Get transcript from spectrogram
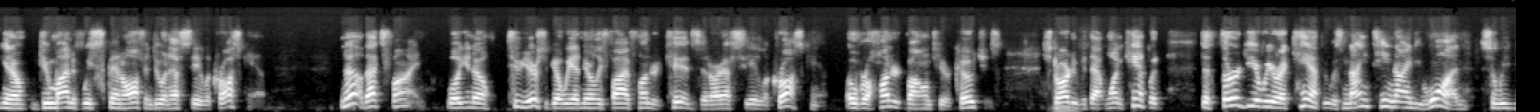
you know, do you mind if we spin off and do an FCA lacrosse camp? No, that's fine. Well, you know, two years ago we had nearly 500 kids at our FCA lacrosse camp, over 100 volunteer coaches. Started with that one camp, but the third year we were at camp, it was 1991. So we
